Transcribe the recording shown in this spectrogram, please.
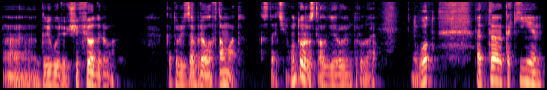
э, Григорьевича Федорова, который изобрел автомат, кстати. Он тоже стал героем труда. Вот это такие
